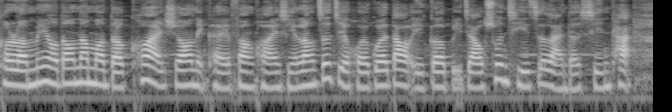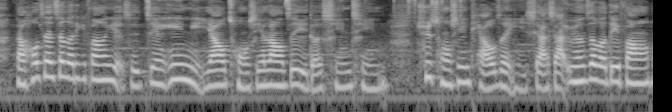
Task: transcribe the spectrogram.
可能没有到那么的快，希望你可以放宽心，让自己回归到一个比较顺其自然的心态。然后在这个地方也是建议你要重新让自己的心情去重新调整一下下，因为这个地方。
